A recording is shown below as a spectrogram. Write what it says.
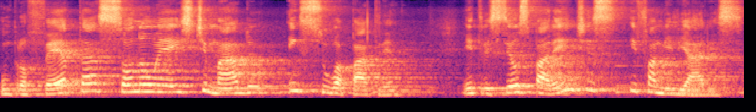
Um profeta só não é estimado em sua pátria, entre seus parentes e familiares.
